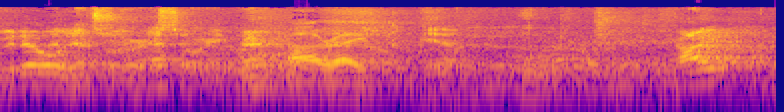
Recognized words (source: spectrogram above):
We know I'm not sure, sorry. All right. Yeah. Right?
